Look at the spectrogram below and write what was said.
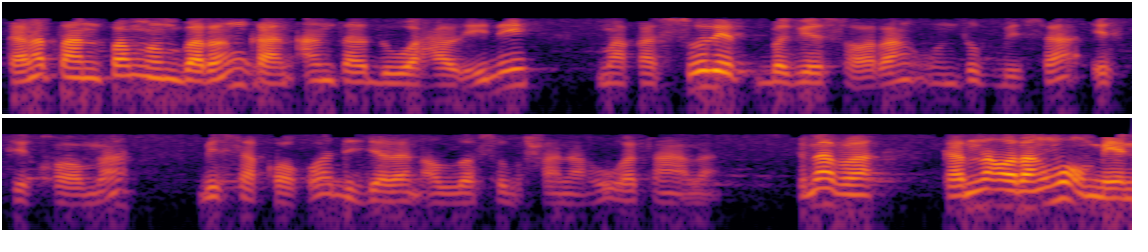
Karena tanpa membarengkan antara dua hal ini, maka sulit bagi seorang untuk bisa istiqomah, bisa kokoh di jalan Allah Subhanahu wa taala. Kenapa? Karena orang mukmin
